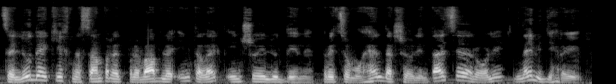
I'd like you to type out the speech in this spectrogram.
це люди, яких насамперед приваблює інтелект іншої людини. При цьому гендер чи орієнтація ролі не відіграють.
